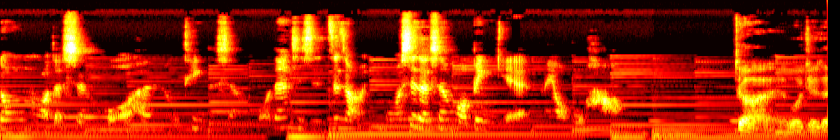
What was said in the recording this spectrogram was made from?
normal 的生活，很 routine 的生活，但其实这种模式的生活并也没有不好。对啊，我觉得，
